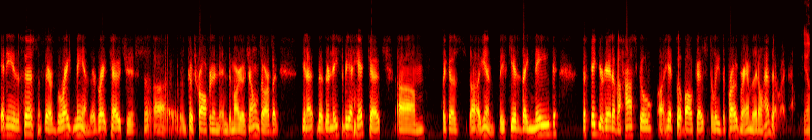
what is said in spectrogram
at any of the assistants. They're great men. They're great coaches. Uh, coach Crawford and, and Demario Jones are, but you know that there needs to be a head coach um, because uh, again, these kids they need the figurehead of a high school uh, head football coach to lead the program. They don't have that right now. Yeah.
